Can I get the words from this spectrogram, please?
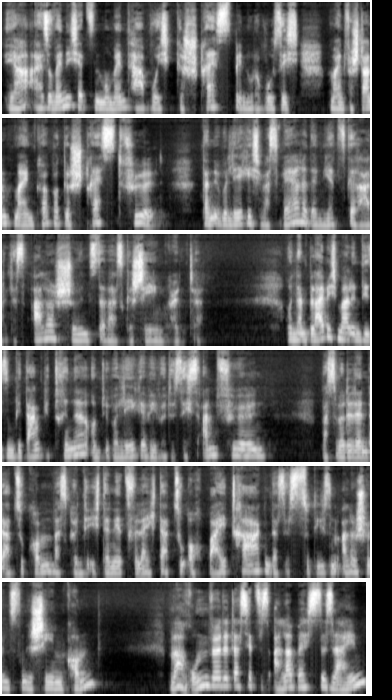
Ja, also wenn ich jetzt einen Moment habe, wo ich gestresst bin oder wo sich mein Verstand, mein Körper gestresst fühlt, dann überlege ich, was wäre denn jetzt gerade das Allerschönste, was geschehen könnte. Und dann bleibe ich mal in diesem Gedanke drinne und überlege, wie würde es sich anfühlen, was würde denn dazu kommen? Was könnte ich denn jetzt vielleicht dazu auch beitragen, dass es zu diesem allerschönsten Geschehen kommt? Warum würde das jetzt das Allerbeste sein?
